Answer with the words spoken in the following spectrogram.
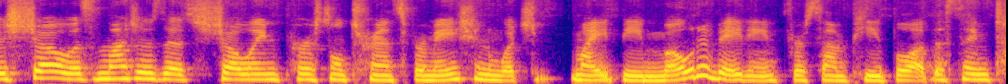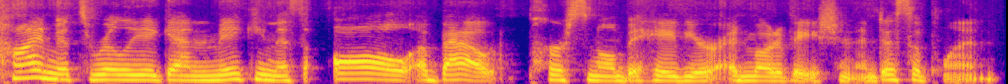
the show, as much as it's showing personal transformation, which might be motivating for some people, at the same time, it's really, again, making this all about personal behavior and motivation and discipline.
